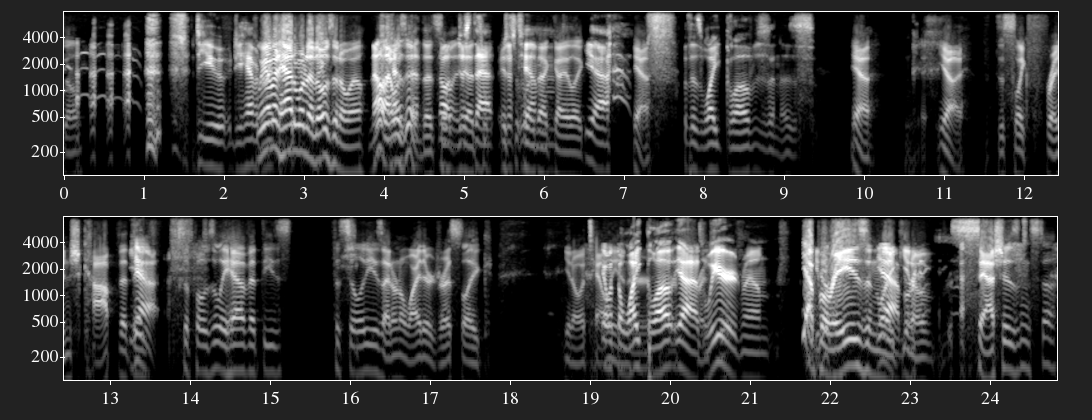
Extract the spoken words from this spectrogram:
film. do you do you have We haven't had one of those in a while. No, No, that was it. That's no, all- just yeah, that- It's just where him. that guy like yeah yeah with his white gloves and his yeah yeah this like French cop that they yeah supposedly have at these facilities. I don't know why they're dressed like you know Italian yeah with the white or- glove or yeah it's weird man Yeah, berets and Yeah, like you know sashes and stuff.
